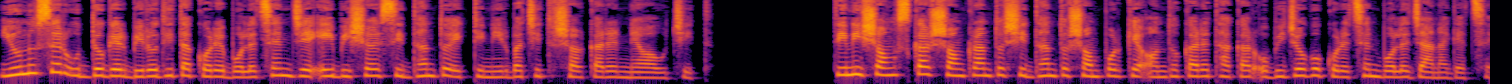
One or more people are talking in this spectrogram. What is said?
ইউনুসের উদ্যোগের বিরোধিতা করে বলেছেন যে এই বিষয়ে সিদ্ধান্ত একটি নির্বাচিত সরকারের নেওয়া উচিত। তিনি সংস্কার সংক্রান্ত সিদ্ধান্ত সম্পর্কে অন্ধকারে থাকার অভিযোগও করেছেন বলে জানা গেছে।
